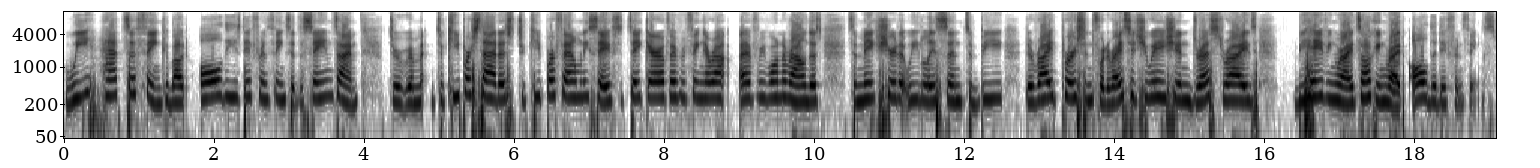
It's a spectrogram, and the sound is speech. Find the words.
We had to think about all these different things at the same time to rem- to keep our status, to keep our family safe, to take care of everything around everyone around us, to make sure that we listen, to be the right person for the right situation, dressed right, behaving right, talking right, all the different things.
